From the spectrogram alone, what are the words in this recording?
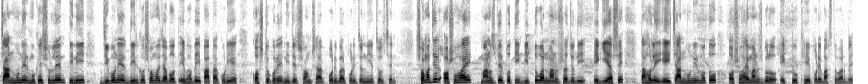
চানমুনের মুখে শুনলেন, তিনি জীবনের দীর্ঘ সময় যাবৎ এভাবেই পাতা কুড়িয়ে কষ্ট করে নিজের সংসার, পরিবার, পরিজন নিয়ে চলছেন। সমাজের অসহায় মানুষদের প্রতি বিত্তবান মানুষরা যদি এগিয়ে আসে তাহলে এই চানমুনির মতো অসহায় মানুষগুলো একটু খেয়ে পড়ে বাঁচতে পারবে।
